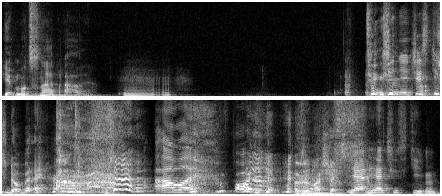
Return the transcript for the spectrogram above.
Je, moc ne právě. Takže nečistíš dobré. Ale pojď. A ty máš jak Já, já čistím.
